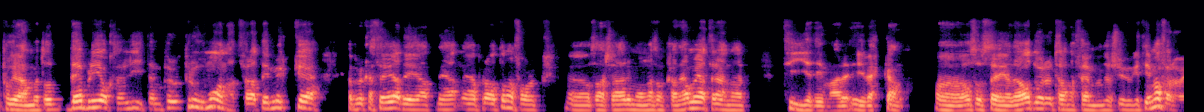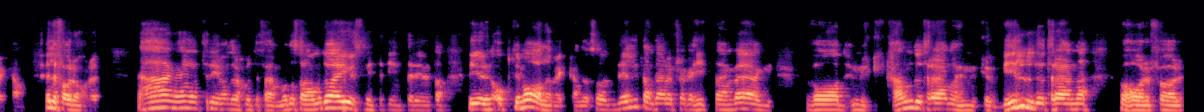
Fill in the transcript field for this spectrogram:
programmet. Och det blir också en liten provmånad för att det är mycket. Jag brukar säga det att när jag, när jag pratar med folk eh, och så här, så är det många som kan. Ja, men jag tränar tio timmar i veckan eh, och så säger jag ja, då har du tränat 520 timmar förra veckan eller förra året. Nej, 375 och då sa han, men då är ju snittet inte det, utan det är ju den optimala veckan. Så det är lite där att försöka hitta en väg. Vad, hur mycket kan du träna? Hur mycket vill du träna? Vad har du för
